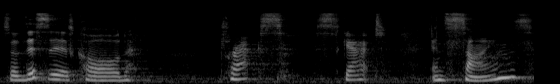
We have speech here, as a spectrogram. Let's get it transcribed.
So this is called Tracks scat, and signs.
